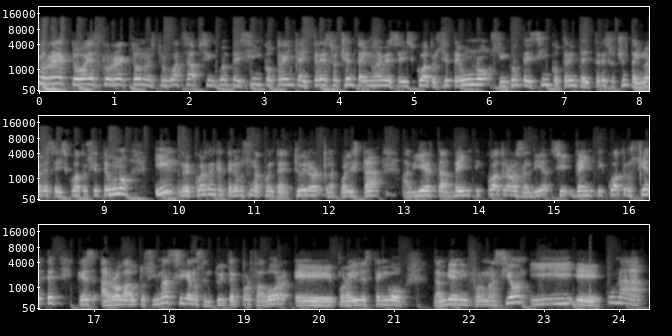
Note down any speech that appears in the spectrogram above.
Correcto, es correcto. Nuestro WhatsApp 55 33 89 6471, 55 33 89 6471. Y recuerden que tenemos una cuenta de Twitter, la cual está abierta 24 horas al día, sí, 24-7, que es arroba autos y más. Síganos en Twitter, por favor. Eh, por ahí les tengo también información y eh, una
